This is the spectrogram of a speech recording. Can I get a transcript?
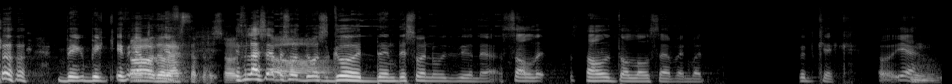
know, big big. If, Oh, the if, last episode. if last episode was Oh. good, then this one would be a solid solid to low seven, but good kick. So yeah, Hmm.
